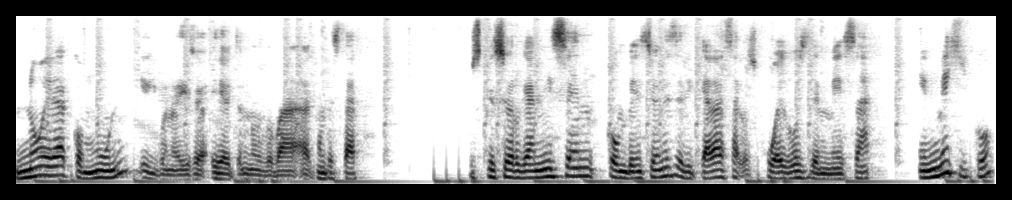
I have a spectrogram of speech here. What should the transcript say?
no era común, y bueno, ella ahorita nos lo va a contestar, pues que se organicen convenciones dedicadas a los juegos de mesa en México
